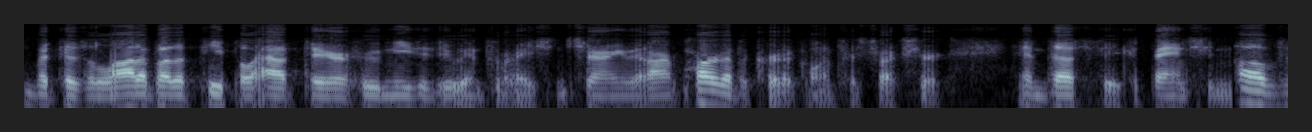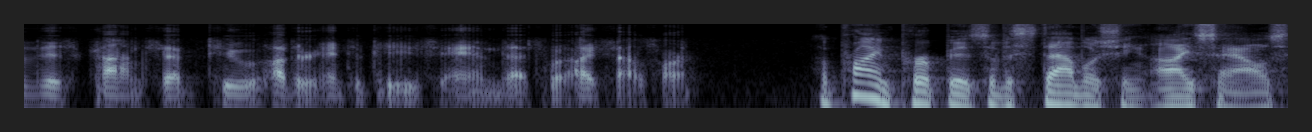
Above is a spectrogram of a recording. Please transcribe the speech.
But there's a lot of other people out there who need to do information sharing that aren't part of a critical infrastructure, and thus the expansion of this concept to other entities, and that's what ISAOs are. A prime purpose of establishing ISAOs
